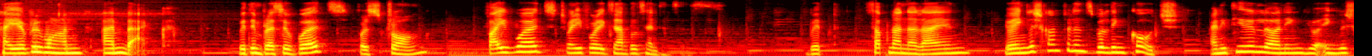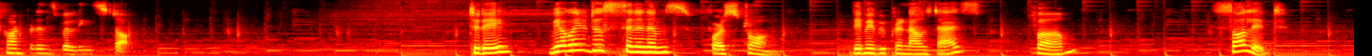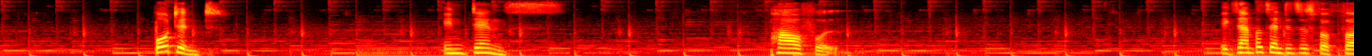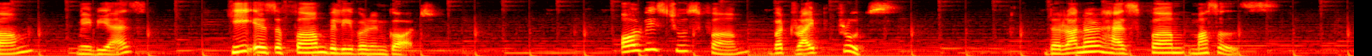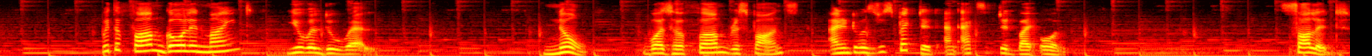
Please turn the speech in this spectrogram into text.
Hi everyone, I'm back with impressive words for strong, 5 words, 24 example sentences. With Sapna Narayan, your English confidence building coach, and Ethereal Learning, your English confidence building stop. Today, we are going to do synonyms for strong. They may be pronounced as firm, solid, potent, intense, powerful. Example sentences for firm may be as He is a firm believer in God. Always choose firm but ripe fruits. The runner has firm muscles. With a firm goal in mind, you will do well. No was her firm response, and it was respected and accepted by all. Solid.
